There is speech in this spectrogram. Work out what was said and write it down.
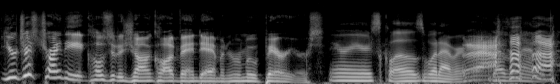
You're just trying to get closer to Jean Claude Van Damme and remove barriers. Barriers closed, whatever. Doesn't matter.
